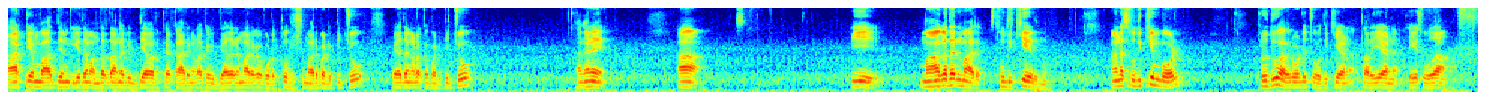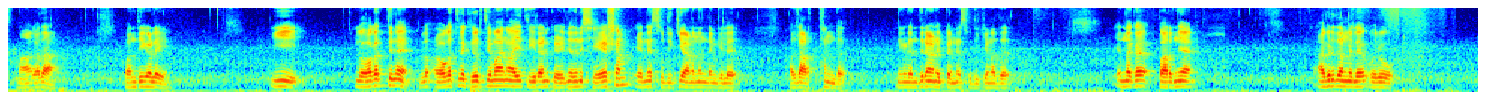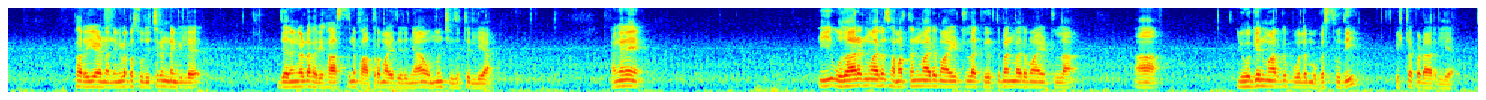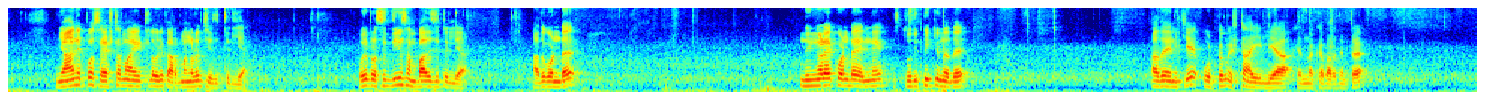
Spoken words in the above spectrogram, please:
നാട്യം വാദ്യം ഗീതം അന്തർദാന വിദ്യ അവർക്ക് കാര്യങ്ങളൊക്കെ വിദ്യാധരന്മാരൊക്കെ കൊടുത്തു ഋഷിമാർ പഠിപ്പിച്ചു വേദങ്ങളൊക്കെ പഠിപ്പിച്ചു. അങ്ങനെ ആ ഈ മാഗതന്മാർ സ്തുതിക്കുകയായിരുന്നു. അങ്ങനെ സ്തുതിക്കുമ്പോൾ പൃഥു അവരോട് ചോദിക്കുകയാണ് പറയുകയാണ് ഹേ സുധ മാഗത വന്തികളെ ഈ ലോകത്തിന് ലോകത്തിലെ കീർത്തിമാനായി തീരാൻ കഴിഞ്ഞതിന് ശേഷം എന്നെ സ്തുതിക്കുകയാണെന്നുണ്ടെങ്കിൽ അതിലർത്ഥമുണ്ട്. നിങ്ങൾ എന്തിനാണ് ഇപ്പം എന്നെ സ്തുതിക്കണത്? എന്നൊക്കെ പറഞ്ഞ് അവർ തമ്മിൽ ഒരു പറയുകയാണ്. നിങ്ങളിപ്പോൾ സ്തുതിച്ചിട്ടുണ്ടെങ്കിൽ ജനങ്ങളുടെ പരിഹാസത്തിന് പാത്രമായി തീരും. ഞാൻ ഒന്നും ചെയ്തിട്ടില്ല. അങ്ങനെ ഈ ഉദാരന്മാരും സമർത്ഥന്മാരുമായിട്ടുള്ള കീർത്തിമാന്മാരുമായിട്ടുള്ള ആ യോഗ്യന്മാർക്ക് പോലും മുഖസ്തുതി ഇഷ്ടപ്പെടാറില്ല. ഞാനിപ്പോൾ ശ്രേഷ്ഠമായിട്ടുള്ള ഒരു കർമ്മങ്ങളും ചെയ്തിട്ടില്ല. ഒരു പ്രസിദ്ധിയും സമ്പാദിച്ചിട്ടില്ല. അതുകൊണ്ട് നിങ്ങളെക്കൊണ്ട് എന്നെ സ്തുതിപ്പിക്കുന്നത് അതെനിക്ക് ഒട്ടും ഇഷ്ടമായില്ല എന്നൊക്കെ പറഞ്ഞിട്ട്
